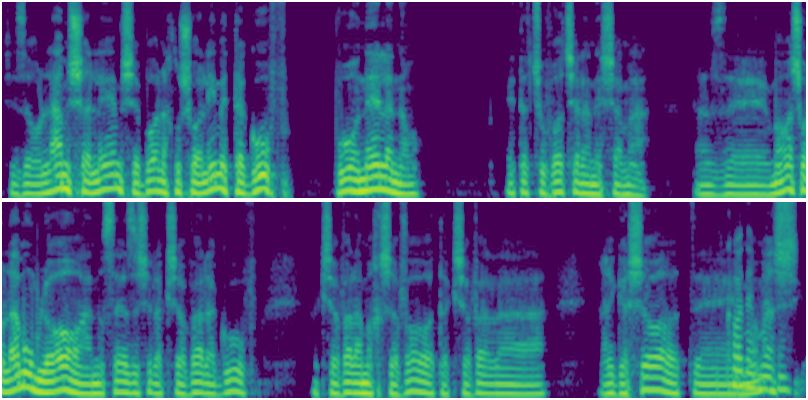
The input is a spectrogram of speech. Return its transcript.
שזה עולם שלם שבו אנחנו שואלים את הגוף, והוא עונה לנו את התשובות של הנשמה. אז uh, ממש עולם ומלואו, הנושא הזה של הקשבה לגוף, הקשבה למחשבות, הקשבה לרגשות, אה, קודם ממש לזה.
